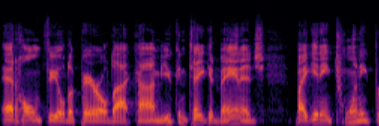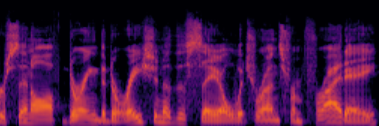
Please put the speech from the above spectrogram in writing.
at homefieldapparel.com. You can take advantage by getting 20% off during the duration of the sale, which runs from Friday,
